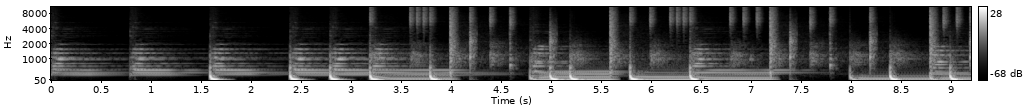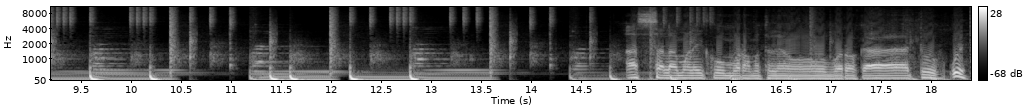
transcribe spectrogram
Assalamualaikum warahmatullahi wabarakatuh. Wih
